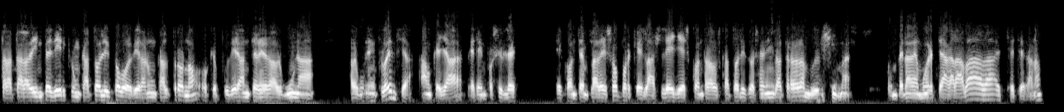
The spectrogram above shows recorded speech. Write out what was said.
tratara de impedir que un católico volviera nunca al trono o que pudieran tener alguna alguna influencia, aunque ya era imposible eh, contemplar eso porque las leyes contra los católicos en Inglaterra eran durísimas, con pena de muerte agravada, etcétera, ¿no?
